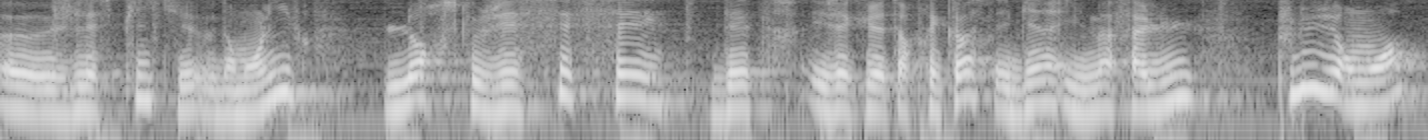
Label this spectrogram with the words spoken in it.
euh, je l'explique dans mon livre, lorsque j'ai cessé d'être éjaculateur précoce, eh bien, il m'a fallu plusieurs mois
